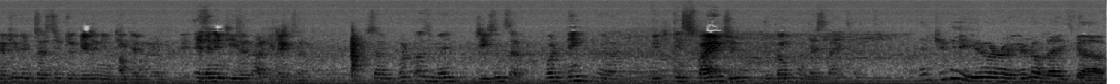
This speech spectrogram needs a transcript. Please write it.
that you were interested to get an interior, as an interior architect, sir? Sir, what was main reason, sir? What thing uh, which inspired you to come on this line? Actually, you're, you know, like, uh,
